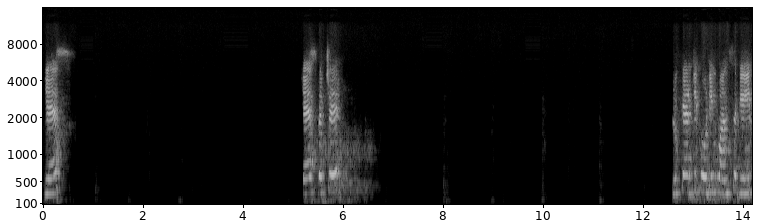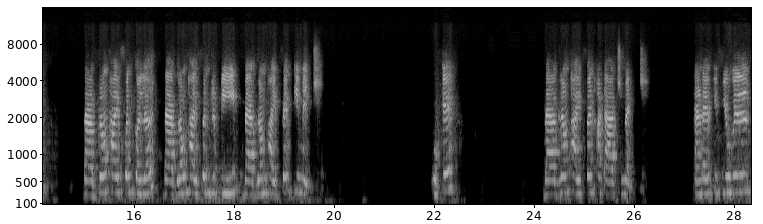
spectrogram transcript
Yes. Yes, बच्चे Look at the coding once again. Background hyphen color, background hyphen repeat, background hyphen image. Okay. Background hyphen attachment. And if you will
